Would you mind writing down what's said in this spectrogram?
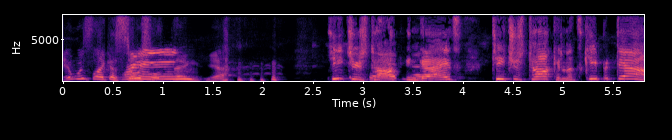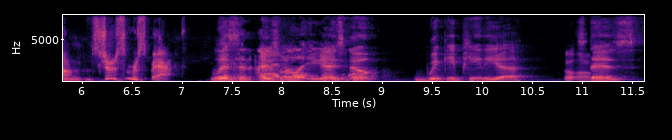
It was like a social Morning. thing. Yeah. Teachers talking, guys. Teachers talking. Let's keep it down. Let's show some respect. Listen, I just want to let you guys know Wikipedia Uh-oh. says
